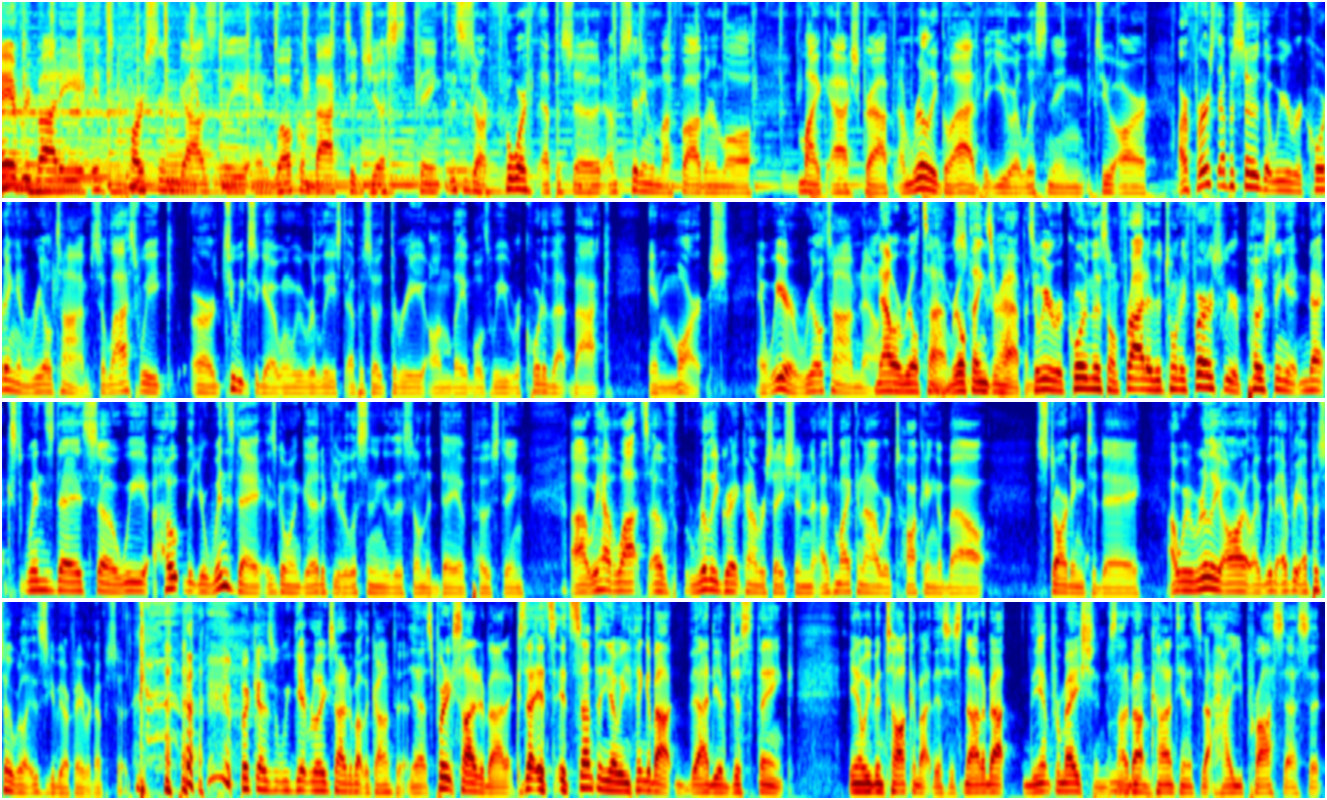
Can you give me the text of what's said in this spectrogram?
Hey, everybody, it's Carson Gosley, and welcome back to Just Think. This is our fourth episode. I'm sitting with my father in law, Mike Ashcraft. I'm really glad that you are listening to our, our first episode that we were recording in real time. So, last week, or two weeks ago, when we released episode three on labels, we recorded that back in March. And we are real time now. Now we're real time. Real things are happening. So we were recording this on Friday the 21st. We were posting it next Wednesday. So we hope that your Wednesday is going good if you're listening to this on the day of posting. Uh, we have lots of really great conversation as Mike and I were talking about starting today. Uh, we really are like with every episode, we're like, this is gonna be our favorite episode because we get really excited about the content. yeah, it's pretty excited about it because it's it's something you know when you think about the idea of just think. You know, we've been talking about this. It's not about the information. It's not about mm-hmm. content. It's about how you process it.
